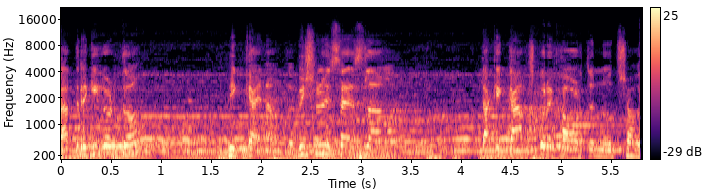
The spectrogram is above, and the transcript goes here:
রাত্রে কি করতো? ভিক্ষায় নামতো। বিষ্ণু ইসা ইসলাম তাকে কাজ করে খাওয়ার জন্য উৎসাহ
